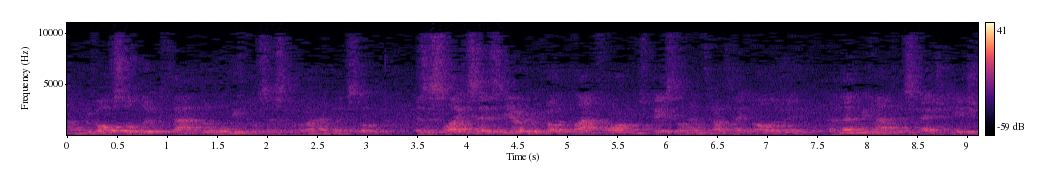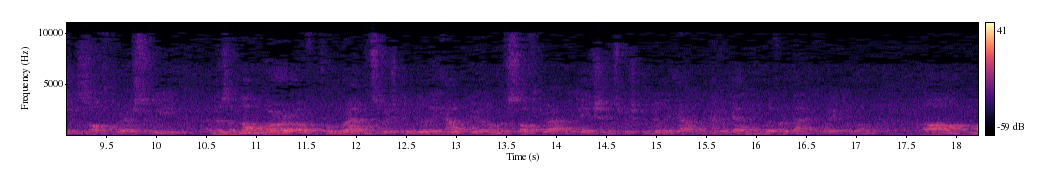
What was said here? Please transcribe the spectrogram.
Um, we've also looked at the whole ecosystem around it. So as the slide says here, we've got the platforms based on Intel technology, and then we have this education software suite. And there's a number of programs which can really help you, a number of software applications which can really help you, again, deliver that curriculum. Um,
